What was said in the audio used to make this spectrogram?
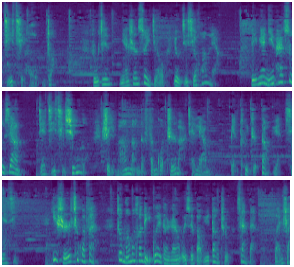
极其宏壮，如今年深岁久，又极其荒凉，里面泥胎塑像皆极其凶恶，是以茫茫的焚过纸马钱粮。便退至道院歇息，一时吃过饭，周嬷嬷和李贵等人尾随宝玉到处散淡玩耍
